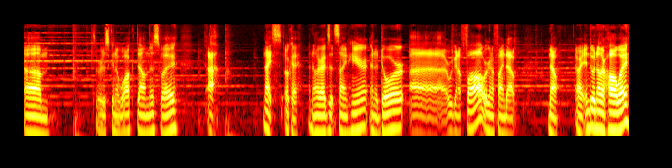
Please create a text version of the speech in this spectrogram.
Um, so we're just to walk down this way. Ah, nice. Okay, another exit sign here and a door. Uh, are we to fall? We're to find out. No. All right, into another hallway.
